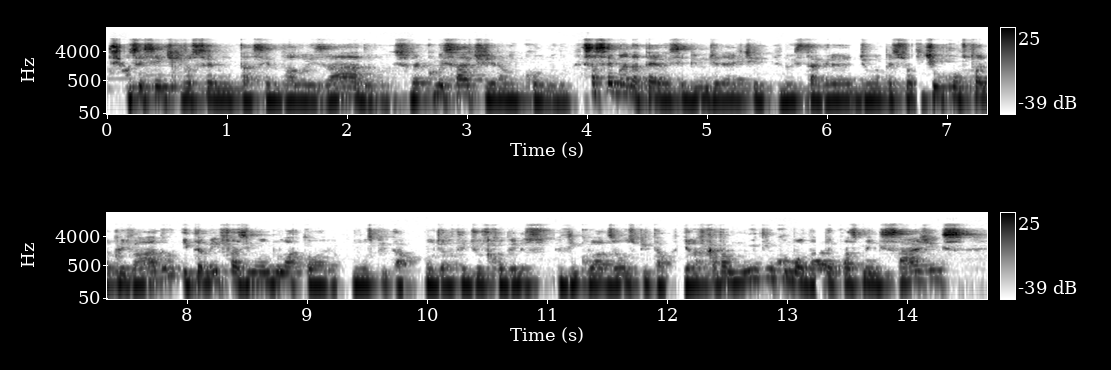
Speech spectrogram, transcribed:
se você sente que você não está sendo valorizado, isso vai começar a te gerar um incômodo. Essa semana até eu recebi um direct no Instagram de uma pessoa que tinha um consultório privado e também fazia um ambulatório no hospital, onde ela atendia os convênios vinculados ao hospital. E ela ficava muito incomodada com as mensagens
